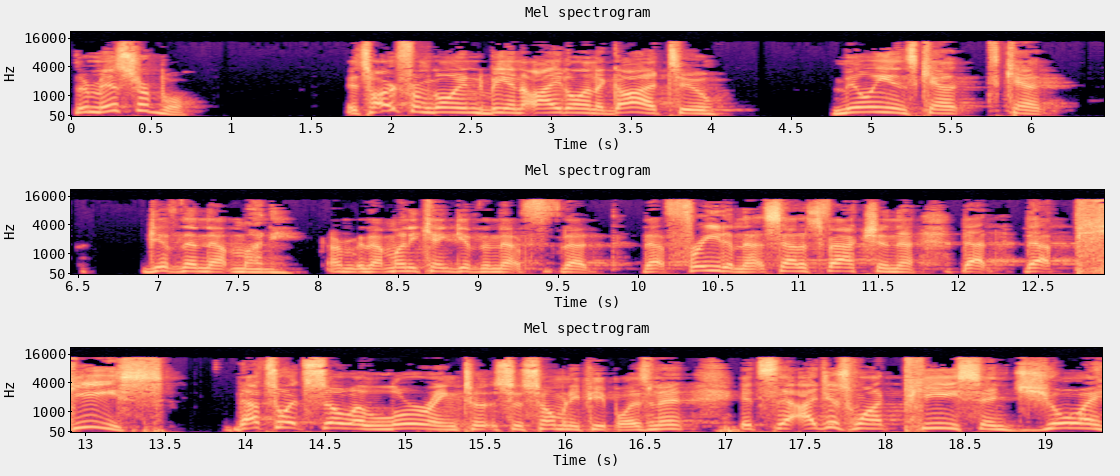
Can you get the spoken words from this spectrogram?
They're miserable. It's hard from going to be an idol and a god to millions can't, can't give them that money. that money can't give them that, that, that freedom, that satisfaction, that, that, that peace. That's what's so alluring to, to so many people, isn't it? It's that I just want peace and joy.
